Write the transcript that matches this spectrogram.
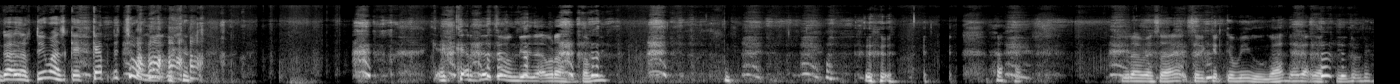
gak ngerti mas. Keket deh cong. Keket deh cong diajak berantem. nih Udah biasa sedikit kebingungan ya gak ngerti tuh nih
